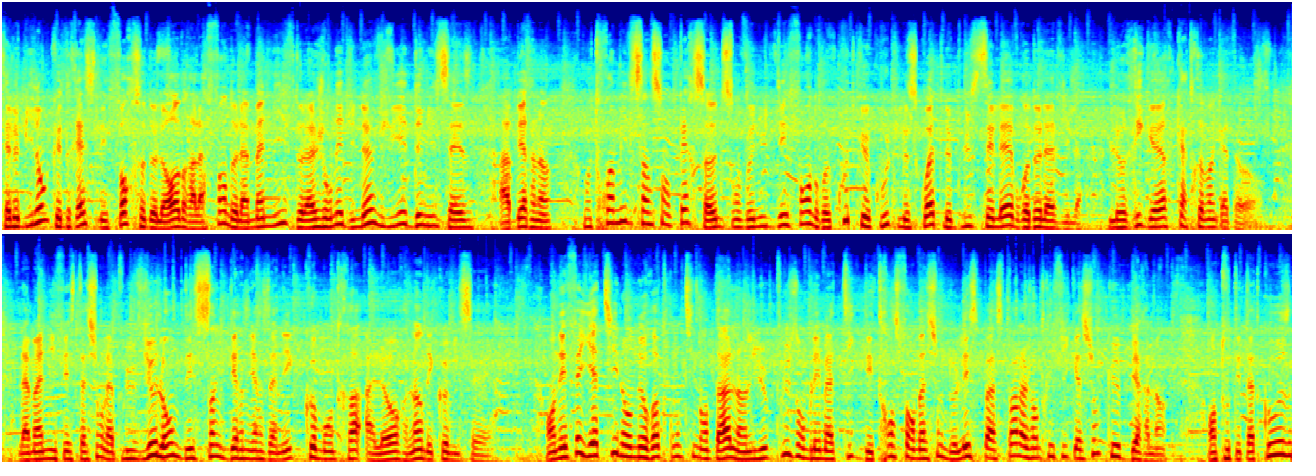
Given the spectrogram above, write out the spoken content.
C'est le bilan que dressent les forces de l'ordre à la fin de la manif de la journée du 9 juillet 2016 à Berlin, où 3500 personnes sont venues défendre coûte que coûte le squat le plus célèbre de la ville, le Rigueur 94. La manifestation la plus violente des cinq dernières années commentera alors l'un des commissaires. En effet, y a-t-il en Europe continentale un lieu plus emblématique des transformations de l'espace par la gentrification que Berlin? En tout état de cause,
